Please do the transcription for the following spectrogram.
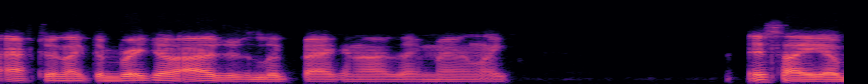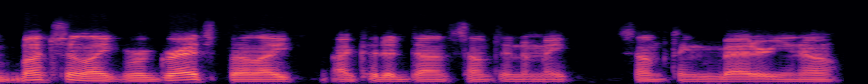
after like the breakup, I just looked back and I was like, man, like it's like a bunch of like regrets, but like I could have done something to make something better, you know?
